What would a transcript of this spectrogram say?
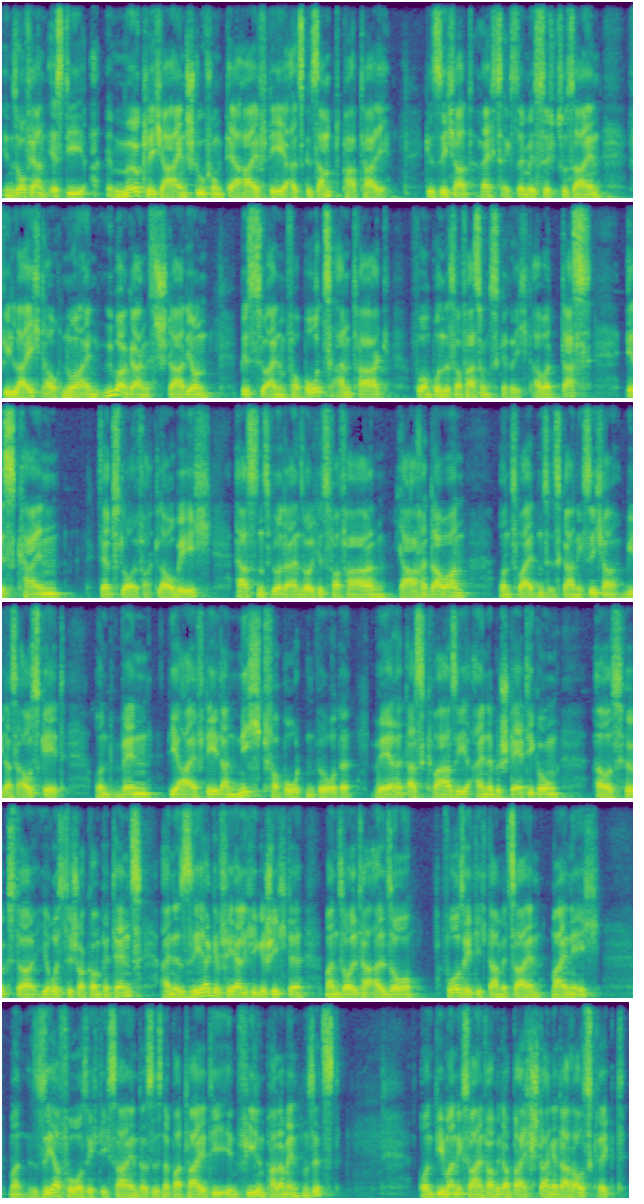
Insofern ist die mögliche Einstufung der AfD als Gesamtpartei gesichert rechtsextremistisch zu sein, vielleicht auch nur ein Übergangsstadion bis zu einem Verbotsantrag vor dem Bundesverfassungsgericht. Aber das ist kein Selbstläufer, glaube ich. Erstens würde ein solches Verfahren Jahre dauern und zweitens ist gar nicht sicher, wie das ausgeht. Und wenn die AfD dann nicht verboten würde, wäre das quasi eine Bestätigung aus höchster juristischer Kompetenz. Eine sehr gefährliche Geschichte. Man sollte also vorsichtig damit sein, meine ich. Man sehr vorsichtig sein. Das ist eine Partei, die in vielen Parlamenten sitzt und die man nicht so einfach mit der Brechstange da rauskriegt.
